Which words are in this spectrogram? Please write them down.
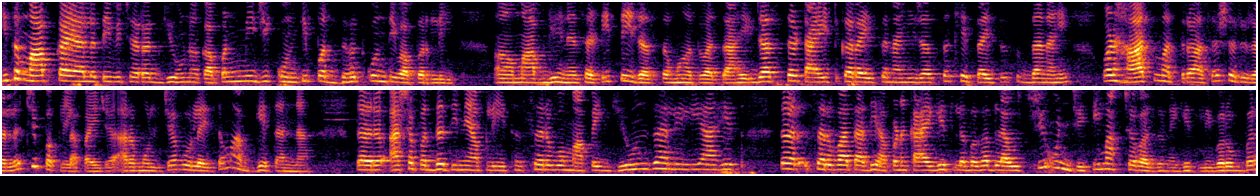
इथं माप काय आलं ते विचारात घेऊ नका. पण मी जी कोणती पद्धत कोणती वापरली माप घेण्यासाठी ते जास्त महत्वाचं आहे. जास्त टाईट करायचं नाही जास्त खेचायचं सुद्धा नाही पण हात मात्र असा शरीराला चिपकला पाहिजे आरमोलच्या गोलाईचं माप घेताना. तर अशा पद्धतीने आपली इथं सर्व मापे घेऊन झालेली आहेत. तर सर्वात आधी आपण काय घेतलं बघा ब्लाऊजची उंची ती मागच्या बाजूने घेतली बरोबर?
